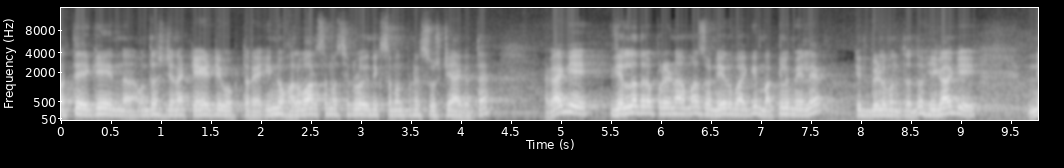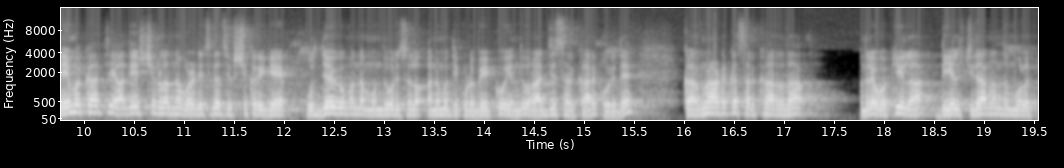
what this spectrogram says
ಮತ್ತೆ ಎಗೇನ್ ಒಂದಷ್ಟು ಜನ ಕೆ ಐ ಟಿಗೆ ಹೋಗ್ತಾರೆ. ಇನ್ನೂ ಹಲವಾರು ಸಮಸ್ಯೆಗಳು ಇದಕ್ಕೆ ಸಂಬಂಧಪಟ್ಟ ಸೃಷ್ಟಿ ಆಗುತ್ತೆ. ಹಾಗಾಗಿ ಇದೆಲ್ಲದರ ಪರಿಣಾಮ ಸೊ ನೇರವಾಗಿ ಮಕ್ಕಳ ಮೇಲೆ ಇದು ಬೀಳುವಂಥದ್ದು. ಹೀಗಾಗಿ ನೇಮಕಾತಿ ಆದೇಶಗಳನ್ನು ಹೊರಡಿಸಿದ ಶಿಕ್ಷಕರಿಗೆ ಉದ್ಯೋಗವನ್ನು ಮುಂದುವರಿಸಲು ಅನುಮತಿ ಕೊಡಬೇಕು ಎಂದು ರಾಜ್ಯ ಸರ್ಕಾರ ಕೋರಿದೆ. ಕರ್ನಾಟಕ ಸರ್ಕಾರದ, ಅಂದರೆ ವಕೀಲ ಡಿ ಎಲ್ ಚಿದಾನಂದ ಮೂಲಕ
